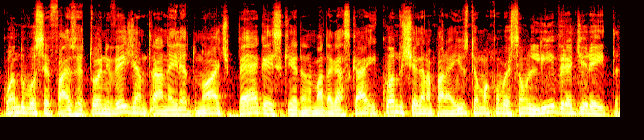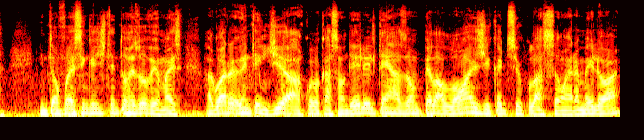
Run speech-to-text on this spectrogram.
quando você faz o retorno, em vez de entrar na Ilha do Norte, pega a esquerda na Madagascar e quando chega na Paraíso tem uma conversão livre à direita. Então foi assim que a gente tentou resolver. Mas agora eu entendi a colocação dele, ele tem razão pela lógica de circulação era melhor,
